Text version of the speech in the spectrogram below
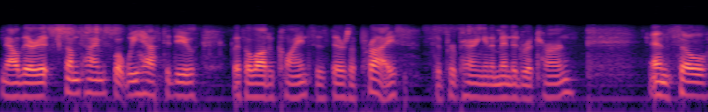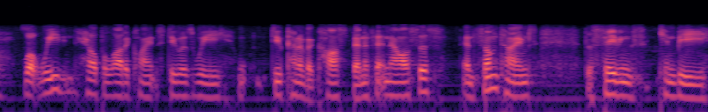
Now there is sometimes what we have to do with a lot of clients is there's a price to preparing an amended return. And so what we help a lot of clients do is we do kind of a cost benefit analysis. And sometimes the savings can be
